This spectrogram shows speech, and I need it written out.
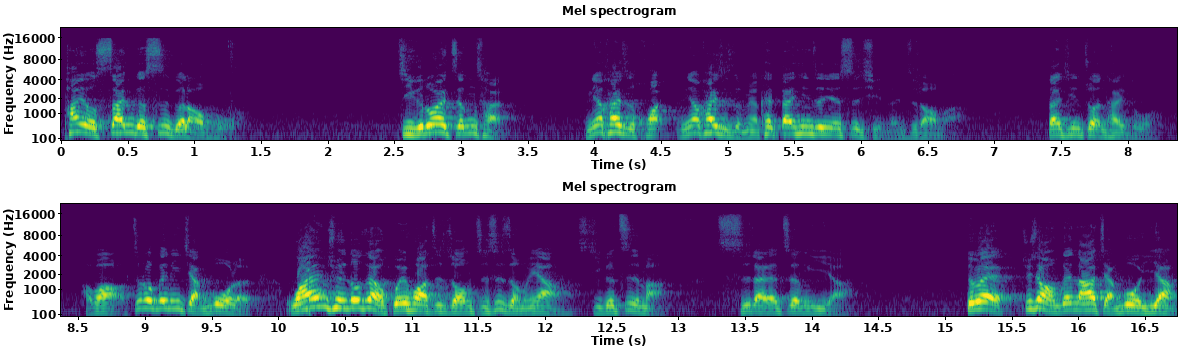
他有三个四个老婆，几个都在增产。你要开始还，你要开始怎么样？开始担心这件事情了，你知道吗？担心赚太多，好不好？这都跟你讲过了，完全都在我规划之中，只是怎么样？几个字嘛，迟来的正义啊，对不对？就像我跟大家讲过一样，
